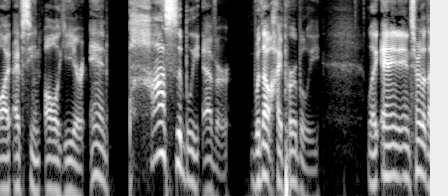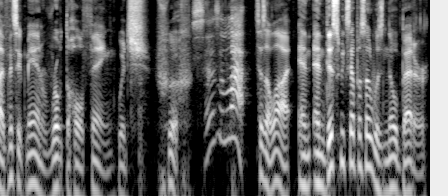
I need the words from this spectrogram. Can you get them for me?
I've seen all year, and possibly ever, without hyperbole. Like, and it, and it turns out that Vince McMahon wrote the whole thing, which whew, Says a lot. says a lot. And and this week's episode was no better.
